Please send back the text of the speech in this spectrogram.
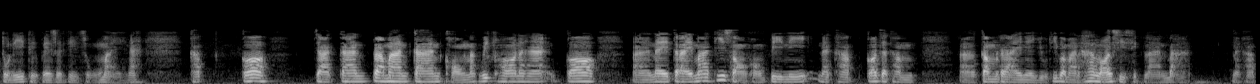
ตัวนี้ถือเป็นสถิติสูงใหม่นะครับ ก็ จากการประมาณการของนักวิเคราะห์นะฮะก็ในไตรมาสที่ 2 ของปีนี้นะครับ ก็จะทำกำไรเนี่ยอยู่ที่ประมาณ 540 ล้านบาท นะครับ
